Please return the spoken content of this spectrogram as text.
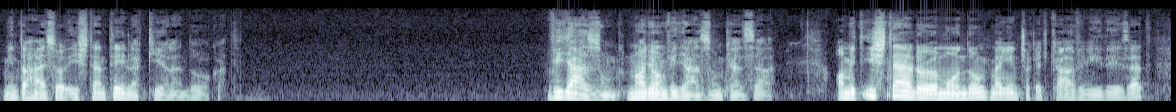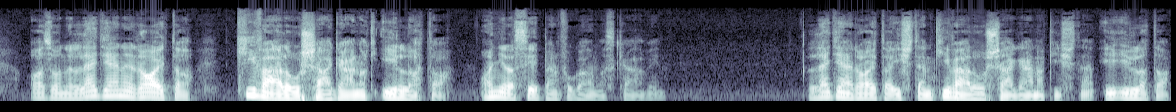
Mint ahányszor Isten tényleg kijelent dolgokat. Vigyázzunk, nagyon vigyázzunk ezzel. Amit Istenről mondunk, megint csak egy Calvin idézet, azon legyen rajta kiválóságának illata. Annyira szépen fogalmaz Calvin. Legyen rajta Isten kiválóságának Isten, illata.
